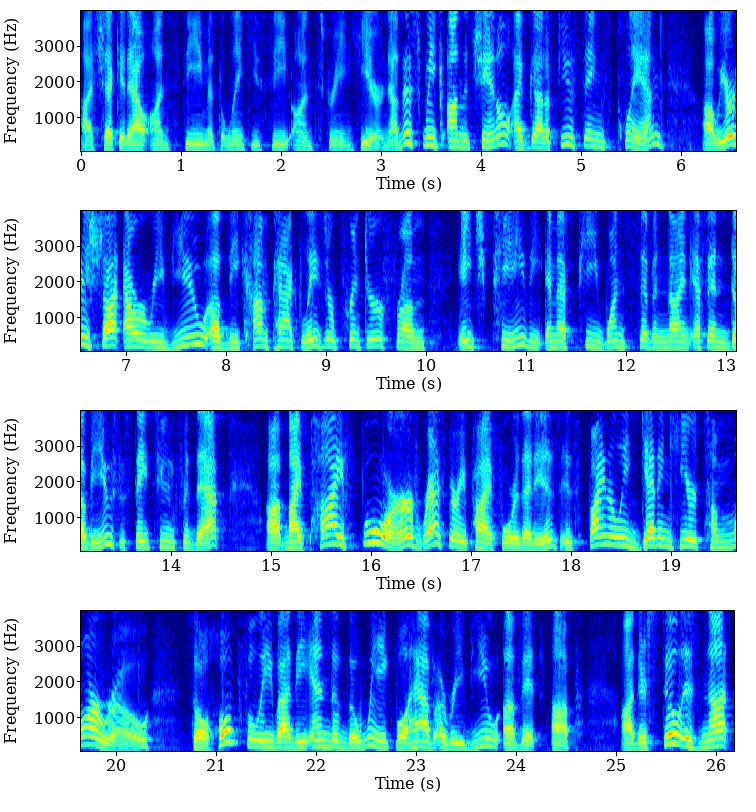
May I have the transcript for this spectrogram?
Uh, check it out on Steam at the link you see on screen here. Now, this week on the channel, I've got a few things planned. Uh, we already shot our review of the compact laser printer from HP, the MFP 179 FNW, so stay tuned for that. Uh, my Pi 4, Raspberry Pi 4 that is, is finally getting here tomorrow. So hopefully by the end of the week, we'll have a review of it up. Uh, there still is not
